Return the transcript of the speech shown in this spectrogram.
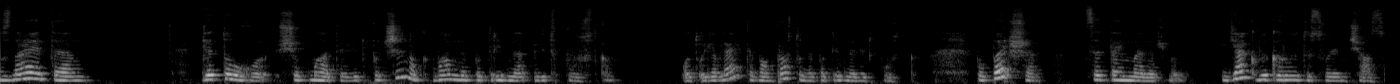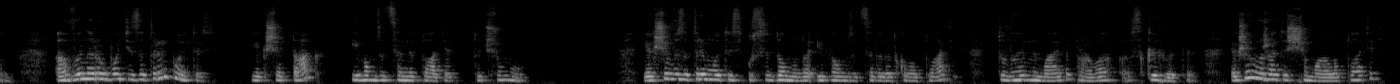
знаєте. Для того, щоб мати відпочинок, вам не потрібна відпустка. От уявляєте, вам просто не потрібна відпустка. По-перше, це тайм-менеджмент. Як ви керуєте своїм часом? А ви на роботі затримуєтесь? Якщо так, і вам за це не платять, то чому? Якщо ви затримуєтесь усвідомлено і вам за це додатково платять, то ви не маєте права е, скиглити. Якщо ви вважаєте, що мало платять,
